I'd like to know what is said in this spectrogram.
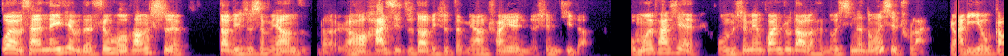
Web 三 native 的生活方式。到底是什么样子的？然后哈希值到底是怎么样穿越你的身体的？我们会发现，我们身边关注到了很多新的东西出来，哪里又搞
